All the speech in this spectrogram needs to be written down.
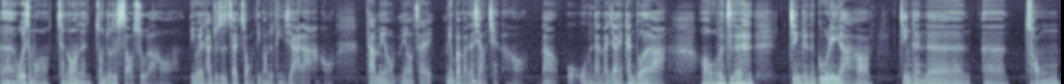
呃，为什么成功的人终究是少数啦？吼，因为他就是在这种地方就停下来啦，吼，他没有没有再没有办法再向前了，吼。那我我们坦白讲也看多了啦，哦，我们只能尽可能的鼓励啦，哈，尽可能的呃，从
